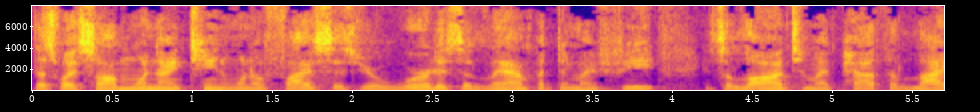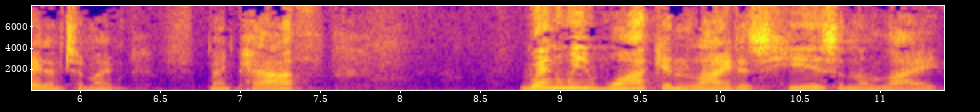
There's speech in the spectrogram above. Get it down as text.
That's why Psalm 119, 105 says, Your Word is a lamp unto my feet, it's a law unto my path, a light unto my, my path. When we walk in light as He is in the light,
